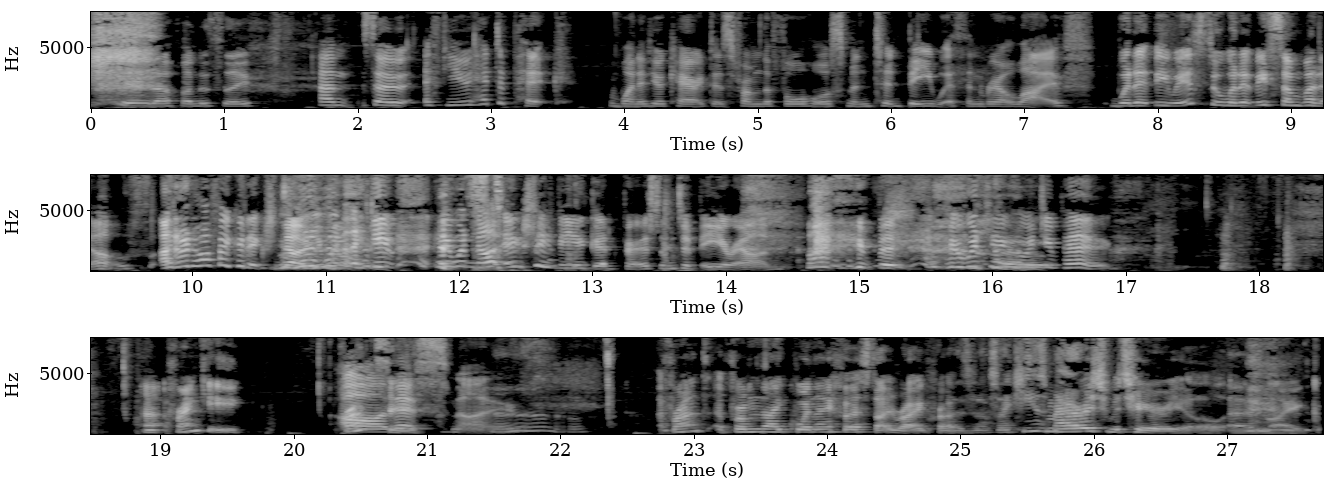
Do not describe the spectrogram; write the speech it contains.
Fair enough, honestly. Um, so if you had to pick one of your characters from the Four Horsemen to be with in real life, would it be West or would it be someone else? I don't know if I could actually. No, he would. Like, he, he would not actually be a good person to be around. but who would you? Who would you pick? Uh, Frankie, Oh, Francis. that's nice. Fran- from like when I first started writing Francis, I was like, he's marriage material, and like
